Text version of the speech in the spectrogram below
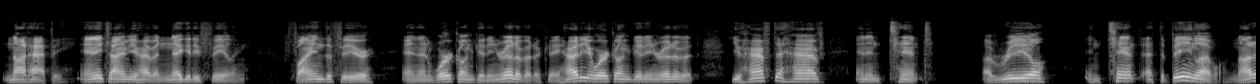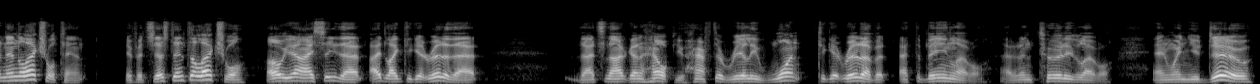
not happy, anytime you have a negative feeling, find the fear and then work on getting rid of it. Okay, how do you work on getting rid of it? You have to have an intent, a real intent at the being level, not an intellectual intent. If it's just intellectual, oh yeah, I see that, I'd like to get rid of that, that's not going to help. You have to really want to get rid of it at the being level, at an intuitive level. And when you do,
